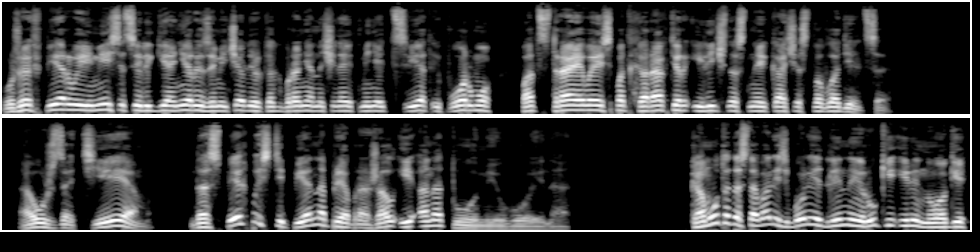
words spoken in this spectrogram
Уже в первые месяцы легионеры замечали, как броня начинает менять цвет и форму, подстраиваясь под характер и личностные качества владельца. А уж затем доспех постепенно преображал и анатомию воина. Кому-то доставались более длинные руки или ноги,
